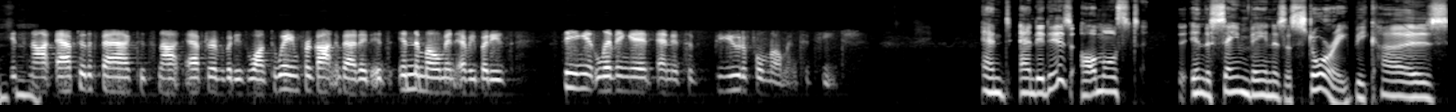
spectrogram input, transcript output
Mm-hmm. It's not after the fact. It's not after everybody's walked away and forgotten about it. It's in the moment. Everybody's seeing it, living it, and it's a beautiful moment to teach. And and it is almost in the same vein as a story because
